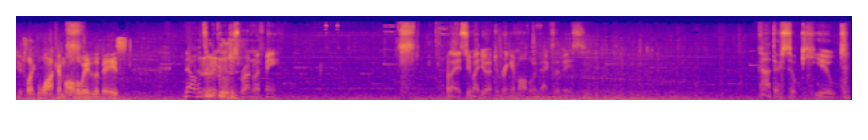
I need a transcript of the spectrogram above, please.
You have to like walk him all the way to the base. No, he'll typically just run with me. But I assume I do have to bring him all the way back to the base. God, they're so cute.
